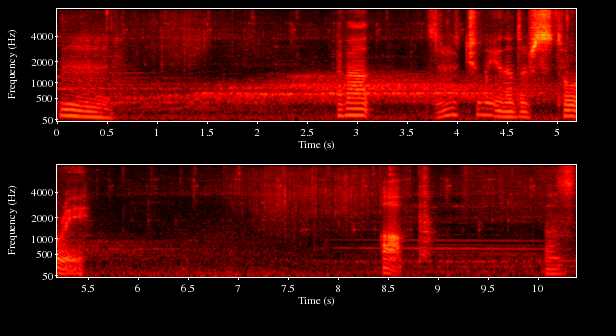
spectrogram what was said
Hmm. How about... Is there actually another story? Up. Because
